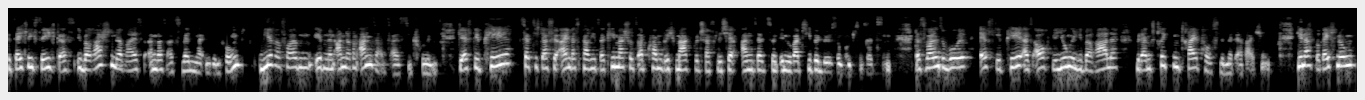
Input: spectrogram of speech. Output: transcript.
Tatsächlich sehe ich das überraschenderweise anders als Svenja in dem Punkt. Wir verfolgen eben einen anderen Ansatz als die Grünen. Die FDP setzt sich dafür ein, das Pariser Klimaschutzabkommen durch marktwirtschaftliche Ansätze und innovative Lösungen umzusetzen. Das wollen sowohl FDP als auch wir junge Liberale mit einem strikten Treibhauslimit erreichen. Je nach Berechnung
